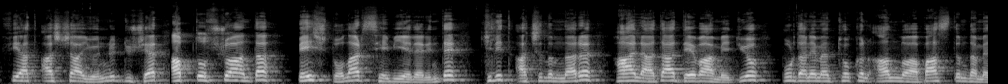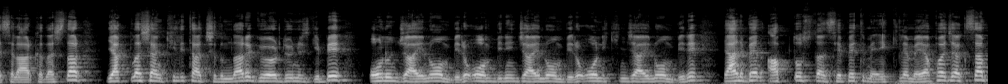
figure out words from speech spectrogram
fiyat aşağı yönlü düşer. Aptos şu anda 5 dolar seviyelerinde kilit açılımları hala da devam ediyor. Buradan hemen token unlock'a bastığımda mesela arkadaşlar yaklaşan kilit açılımları gördüğünüz gibi 10. ayın 11'i, 11. ayın 11'i, 12. ayın 11'i. Yani ben Aptos'tan sepetime ekleme yapacaksam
